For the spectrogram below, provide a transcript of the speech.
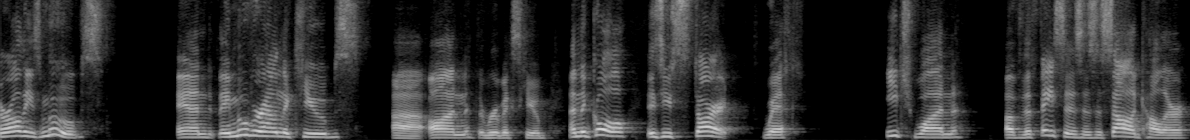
there are all these moves and they move around the cubes uh, on the Rubik's Cube. And the goal is you start with each one of the faces is a solid color.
